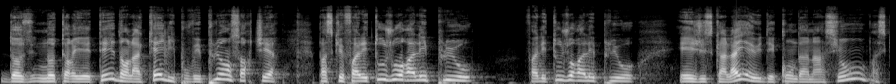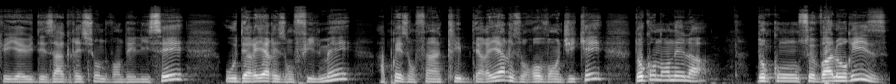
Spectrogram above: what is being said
dans une notoriété dans laquelle il pouvait plus en sortir. Parce qu'il fallait toujours aller plus haut. fallait toujours aller plus haut. Et jusqu'à là, il y a eu des condamnations parce qu'il y a eu des agressions devant des lycées où derrière ils ont filmé, après ils ont fait un clip derrière, ils ont revendiqué. Donc on en est là. Donc on se valorise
